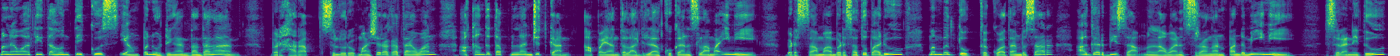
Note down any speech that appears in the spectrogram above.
melewati tahun tikus yang penuh dengan tantangan. Berharap seluruh masyarakat Taiwan akan tetap melanjutkan apa yang telah dilakukan selama ini, bersama bersatu padu membentuk kekuatan besar agar bisa melawan serangan pandemi ini. Selain itu,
